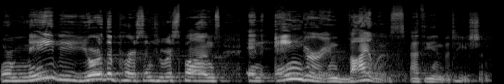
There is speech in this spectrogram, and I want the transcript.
Or maybe you're the person who responds in anger and violence at the invitation.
